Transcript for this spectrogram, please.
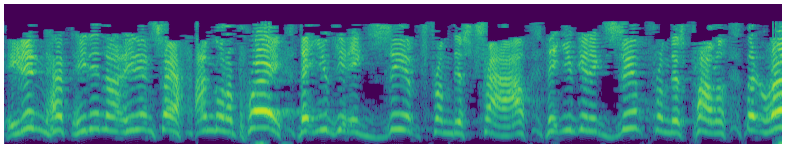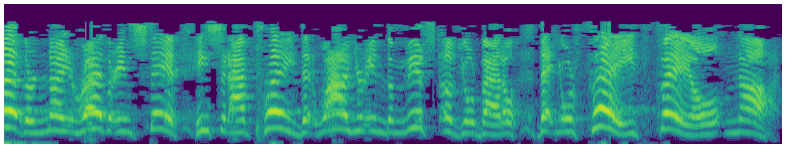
He didn't have to, he did not, he didn't say, I'm going to pray that you get exempt from this trial, that you get exempt from this problem, but rather, rather instead, he said, I prayed that while you're in the midst of your battle, that your faith fail not.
